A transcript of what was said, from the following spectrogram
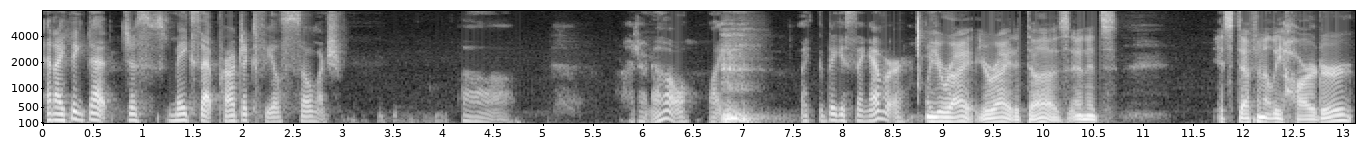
And I think that just makes that project feel so much, uh, I don't know, like like the biggest thing ever. Well, you're right. You're right. It does, and it's it's definitely harder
